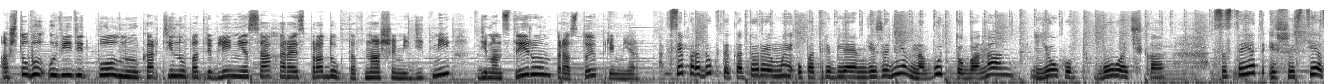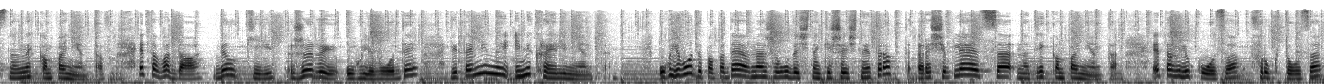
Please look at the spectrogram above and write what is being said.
А чтобы увидеть полную картину потребления сахара из продуктов нашими детьми, демонстрируем простой пример. Все продукты, которые мы употребляем ежедневно, будь то банан, йогурт, булочка, состоят из шести основных компонентов. Это вода, белки, жиры, углеводы, витамины и микроэлементы. Углеводы, попадая в наш желудочно-кишечный тракт, расщепляются на три компонента. Это глюкоза, фруктоза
